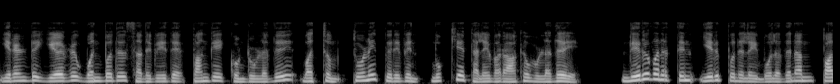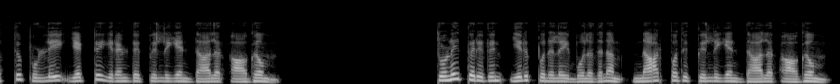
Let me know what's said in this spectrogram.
இரண்டு ஏழு ஒன்பது சதவீத பங்கை கொண்டுள்ளது மற்றும் துணைப்பிரிவின் முக்கிய தலைவராக உள்ளது. நிறுவனத்தின் இருப்புநிலை மூலதனம் பத்து புள்ளி எட்டு இரண்டு பில்லியன் டாலர் ஆகும். துணைப்பிரிவின் இருப்புநிலை மூலதனம் நாற்பது பில்லியன் டாலர் ஆகும்.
